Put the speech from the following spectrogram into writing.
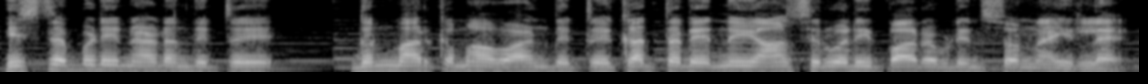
இஷ்டப்படி நடந்துட்டு துன்மார்க்கமாக வாழ்ந்துட்டு கத்தர் என்னையும் ஆசிர்வதிப்பார் அப்படின்னு சொன்னா இல்லை.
